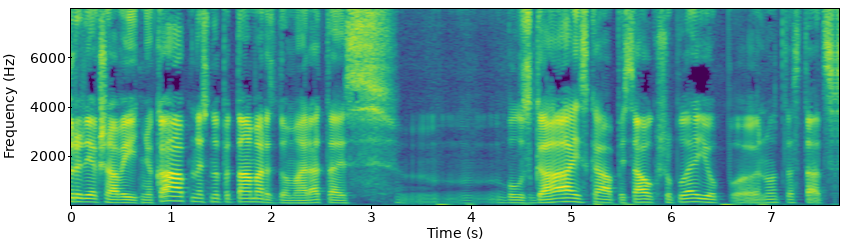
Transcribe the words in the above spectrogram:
Tur ir iekšā vītņu kāpnes, nu pat tām arī, es domāju, retais mm, būs gājis, kāpis augšu plejup, uh, nu tas tāds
